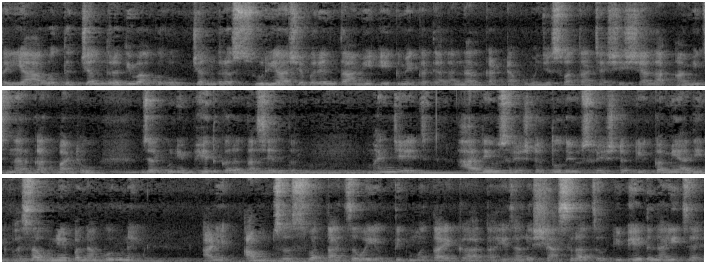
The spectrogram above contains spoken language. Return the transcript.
तर यावत चंद्र दिवा करो. चंद्र सूर्य असेपर्यंत आम्ही एकमेक त्याला नरकात टाकू म्हणजे स्वतःच्या शिष्याला आम्हीच नरकात पाठवू जर कुणी भेद करत असेल तर. म्हणजेच हा देव श्रेष्ठ तो देव श्रेष्ठ की कमी अधिक असा उणेपणा करू नये. आणि आमचं स्वतःचं वैयक्तिक मत आहे का आता हे झालं शास्त्राचं की भेद नाहीच आहे.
